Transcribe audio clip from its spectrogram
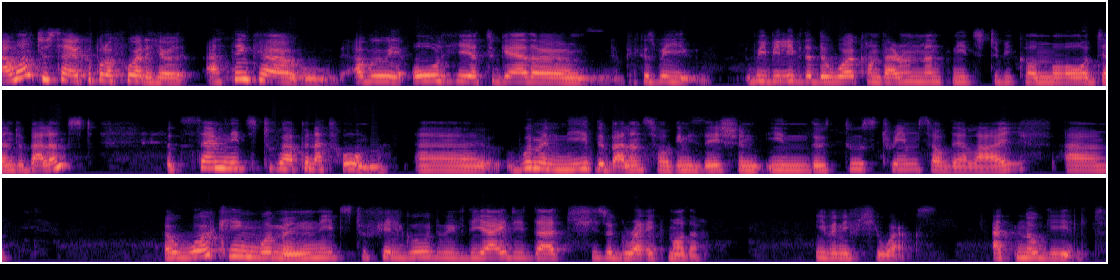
I want to say a couple of words here. I think uh, we're all here together because we we believe that the work environment needs to become more gender balanced, but same needs to happen at home. Uh, women need a balanced organization in the two streams of their life. Um, a working woman needs to feel good with the idea that she's a great mother, even if she works, at no guilt,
